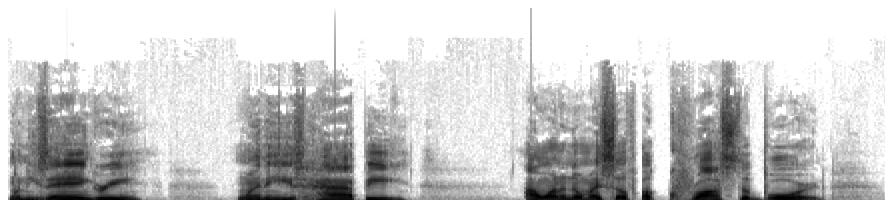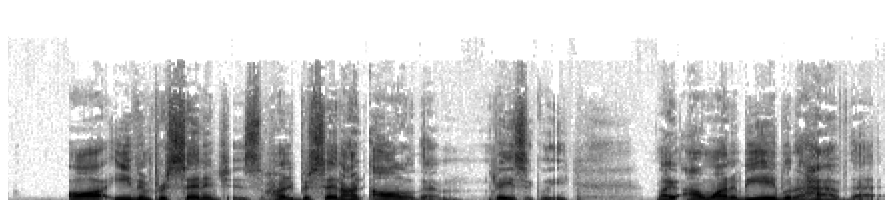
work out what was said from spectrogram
when he's angry, when he's happy. I want to know myself across the board, all even percentages, 100% on all of them, basically. Like I want to be able to have that.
